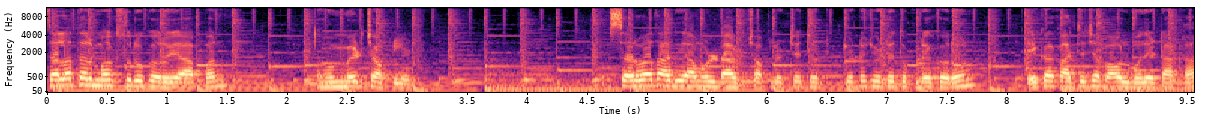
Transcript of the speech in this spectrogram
चला तर मग सुरू करूया आपण होममेड चॉकलेट सर्वात आधी अमूल डार्क चॉकलेटचे छोटे छोटे तुकडे करून एका काचेच्या बाउलमध्ये टाका.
